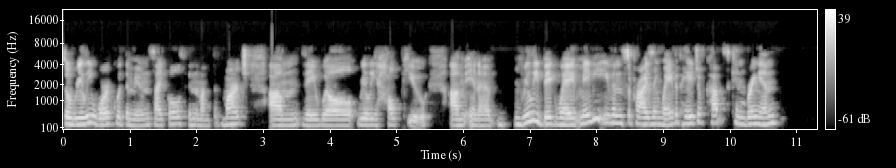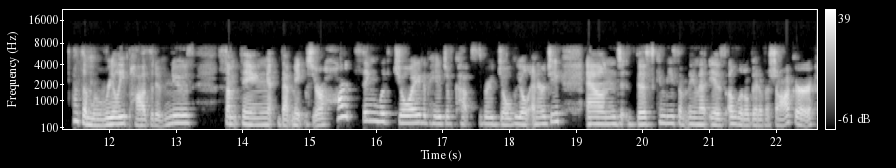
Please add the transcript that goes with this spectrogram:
So really work with the moon cycles in the month of March. Um, they will really help you um, in a really big way, maybe even surprising way. The Page of Cups can bring in some really positive news something that makes your heart sing with joy. The Page of Cups, is very jovial energy. And this can be something that is a little bit of a shocker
